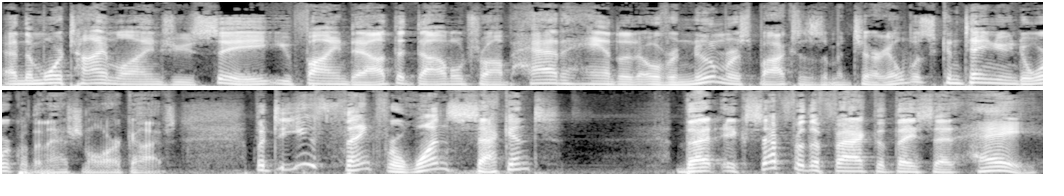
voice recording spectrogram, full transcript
And the more timelines you see, you find out that Donald Trump had handed over numerous boxes of material, was continuing to work with the National Archives. But do you think for one second that, except for the fact that they said, hey,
